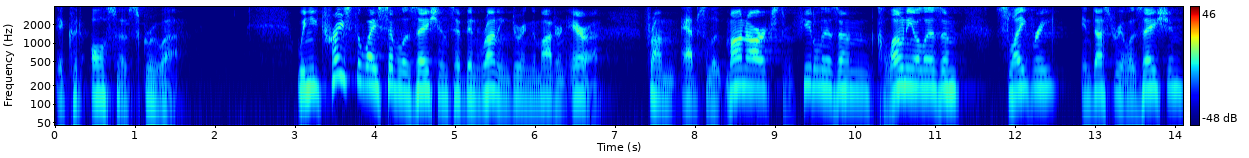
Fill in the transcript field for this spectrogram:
It could also screw up. When you trace the way civilizations have been running during the modern era, from absolute monarchs through feudalism, colonialism, slavery, industrialization,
